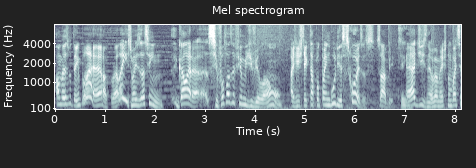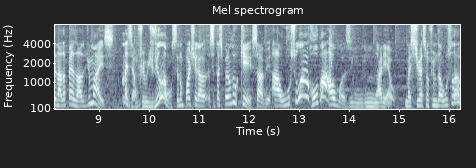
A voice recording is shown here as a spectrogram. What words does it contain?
Ao mesmo tempo, é, a Cruella é isso, mas assim, galera, se for fazer filme de vilão, a gente tem que estar tá pronto pra engolir essas coisas, sabe? Sim. É a Disney, obviamente não vai ser nada pesado demais. Mas é um filme de vilão, você não pode chegar. Você tá esperando o quê, sabe? A Úrsula rouba almas em, em Ariel. Mas se tivesse um filme da Úrsula,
